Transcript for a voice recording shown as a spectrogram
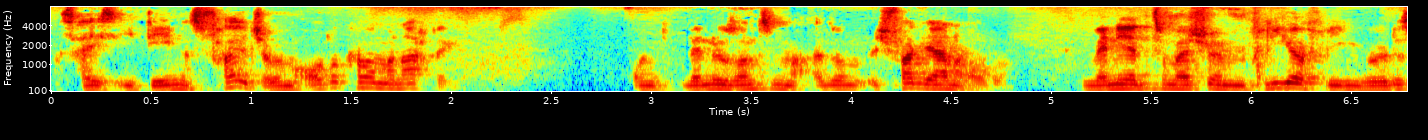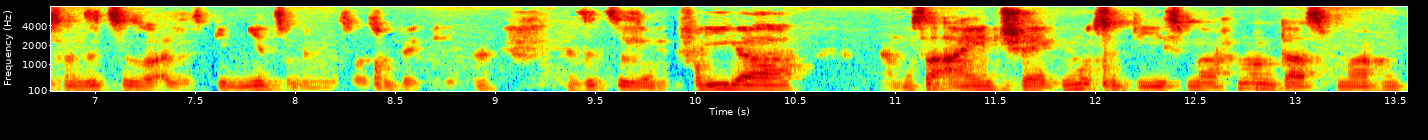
das heißt, Ideen ist falsch, aber im Auto kann man mal nachdenken. Und wenn du sonst, also ich fahre gerne Auto. Und wenn jetzt zum Beispiel im Flieger fliegen würdest, dann sitzt du so, also es geht mir zumindest so subjektiv, ne? dann sitzt du so im Flieger, dann musst du einchecken, musst du dies machen und das machen.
